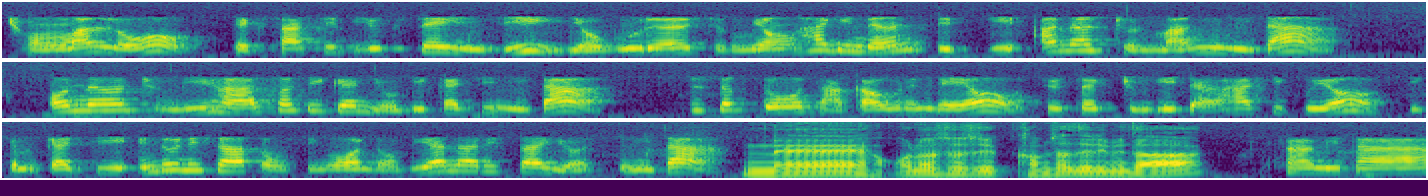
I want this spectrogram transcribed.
정말로 146세인지 여부를 증명하기는 쉽지 않을 전망입니다. 오늘 준비한 소식은 여기까지입니다. 추석도 다가오는데요. 추석 준비 잘 하시고요. 지금까지 인도네시아 동신원 노비아나 리사였습니다. 네, 오늘 소식 감사드립니다. 감사합니다.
